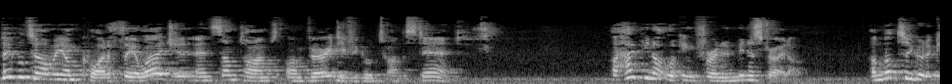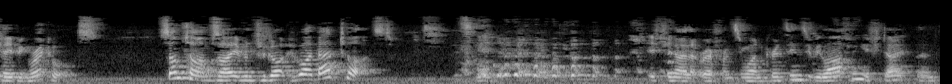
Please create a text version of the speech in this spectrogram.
People tell me I'm quite a theologian, and sometimes I'm very difficult to understand. I hope you're not looking for an administrator. I'm not too good at keeping records. Sometimes I even forgot who I baptised. if you know that reference in 1 Corinthians, you'll be laughing. If you don't, then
